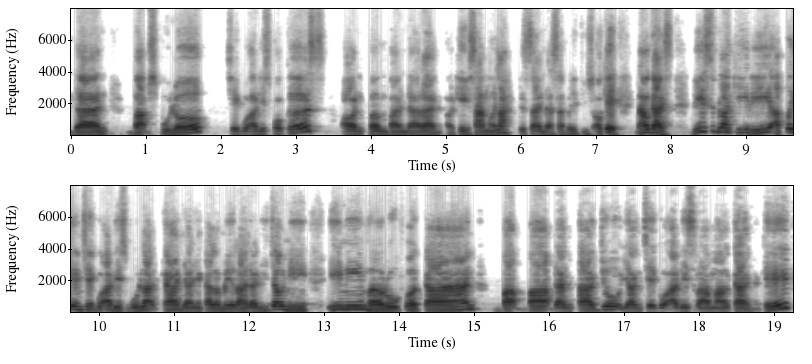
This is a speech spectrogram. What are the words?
Dan bab sepuluh, Cikgu Adis fokus on pembandaran. Okey, samalah kesan dasar British. Okey, now guys, di sebelah kiri apa yang Cikgu Adis bulatkan dan yang kalau merah dan hijau ni, ini merupakan bab-bab dan tajuk yang Cikgu Adis ramalkan. Okey,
